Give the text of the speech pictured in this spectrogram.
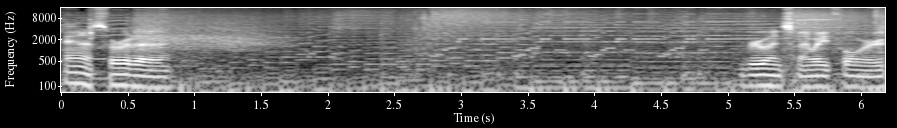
Kind of sort of ruins my way forward.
